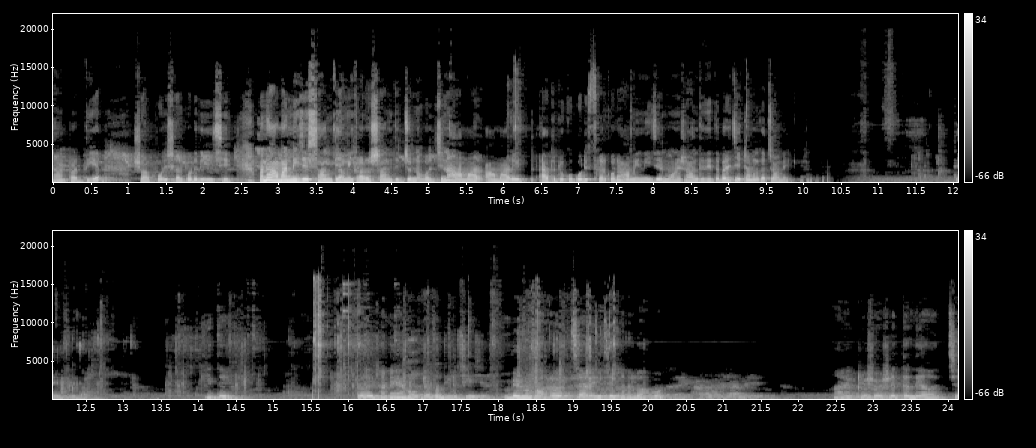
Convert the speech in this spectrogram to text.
ঝাঁটপাট দিয়ে সব পরিষ্কার করে দিয়েছি। মানে আমার নিজের শান্তি আমি কারোর শান্তির জন্য বলছি না। আমার আমার এতটুকু পরিষ্কার করে আমি নিজের মনে শান্তি দিতে পারি যেটা আমার কাছে অনেক। তেল দিয়ে কী দে? তো এখানে নুনটা তো দিয়েছি এই যে। বেগুন মাখা হচ্ছে আর এই যে এখানে লবণ। আর একটু সর্ষের তেল দেওয়া হচ্ছে।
